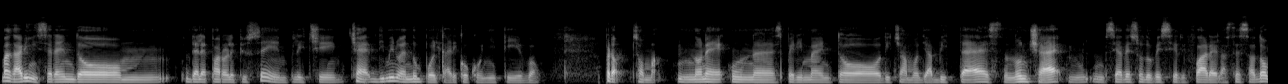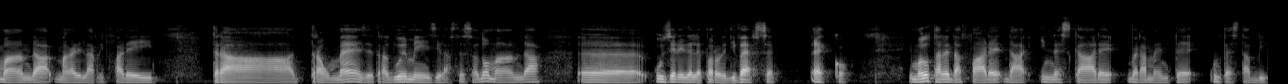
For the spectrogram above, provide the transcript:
magari inserendo mh, delle parole più semplici, cioè diminuendo un po' il carico cognitivo. Però, insomma, non è un esperimento, diciamo, di A-B test, non c'è. Se adesso dovessi rifare la stessa domanda, magari la rifarei tra, tra un mese, tra due mesi, la stessa domanda, eh, userei delle parole diverse. Ecco, in modo tale da fare, da innescare veramente un test A-B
